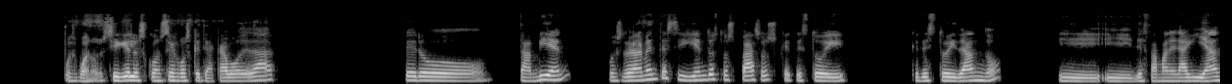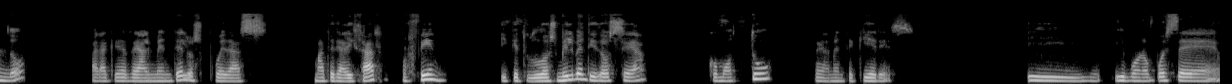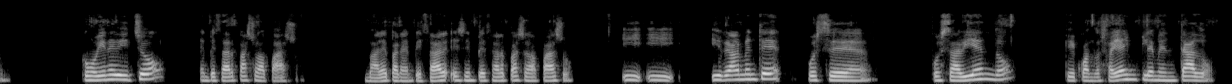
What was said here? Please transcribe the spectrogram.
Pues bueno, sigue los consejos que te acabo de dar, pero también, pues realmente siguiendo estos pasos que te estoy, que te estoy dando y, y de esta manera guiando, para que realmente los puedas materializar por fin y que tu 2022 sea como tú realmente quieres. Y, bueno, pues eh, como bien he dicho, empezar paso a paso, ¿vale? Para empezar es empezar paso a paso. Y, y, realmente, pues, eh, pues sabiendo que cuando se haya implementado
